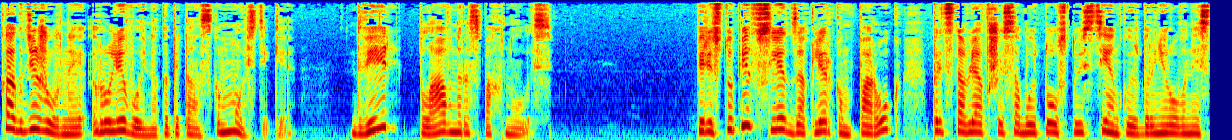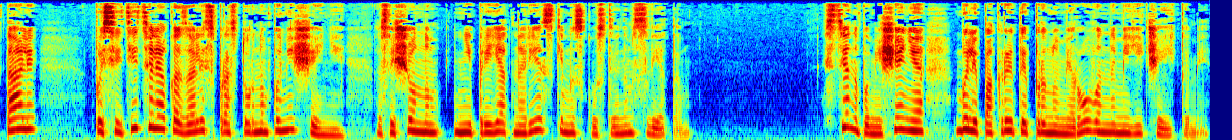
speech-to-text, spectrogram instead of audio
как дежурный рулевой на капитанском мостике. Дверь плавно распахнулась. Переступив вслед за клерком порог, представлявший собой толстую стенку из бронированной стали, посетители оказались в просторном помещении, освещенном неприятно резким искусственным светом. Стены помещения были покрыты пронумерованными ячейками.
